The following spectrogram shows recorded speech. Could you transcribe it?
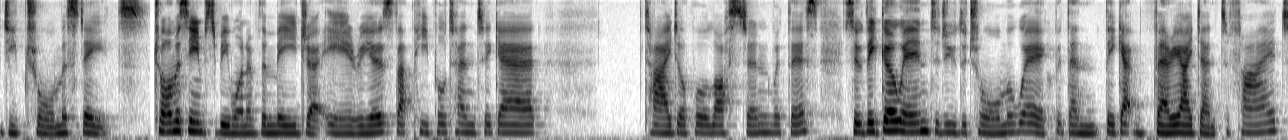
deep trauma states, trauma seems to be one of the major areas that people tend to get tied up or lost in with this. So they go in to do the trauma work, but then they get very identified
